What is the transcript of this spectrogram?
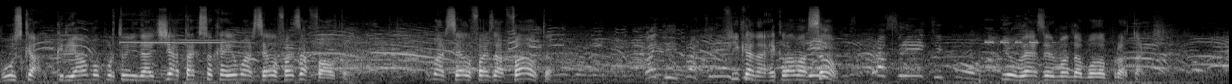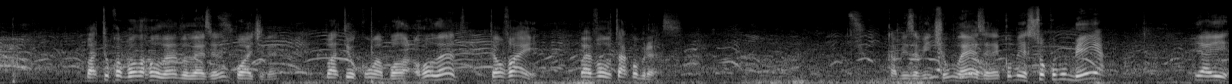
Busca criar uma oportunidade de ataque, só que aí o Marcelo faz a falta. O Marcelo faz a falta. Fica na reclamação. E o Lézer manda a bola pro ataque. Bateu com a bola rolando o não pode, né? Bateu com a bola rolando, então vai, vai voltar a cobrança. Camisa 21, Lézer, né? Começou como meia. E aí,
